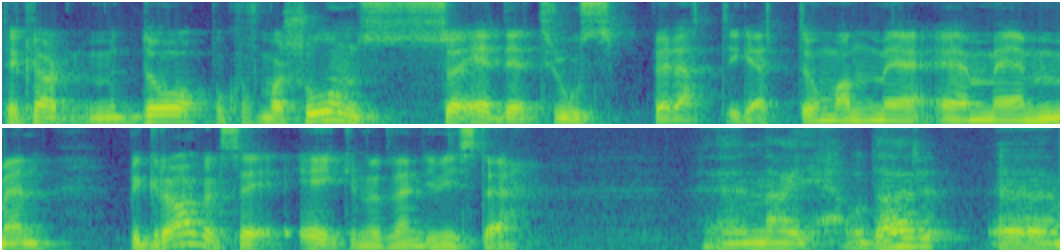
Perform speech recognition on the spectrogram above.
det er klart, med dåp og konfirmasjon så er det trosberettiget om man med- er med. Men begravelse er ikke nødvendigvis det. Eh, nei, og der eh,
